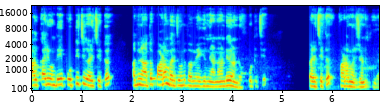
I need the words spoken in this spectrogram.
ആൾക്കാർ കൊണ്ടുപോയി പൊട്ടിച്ച് കഴിച്ചിട്ട് അതിനകത്ത് പടം വരച്ചുകൊണ്ട് തന്നേക്കുന്നതാണ് കണ്ടത് കണ്ടോ? പൊട്ടിച്ച് കഴിച്ചിട്ട് പടം വരച്ചുകൊണ്ട്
